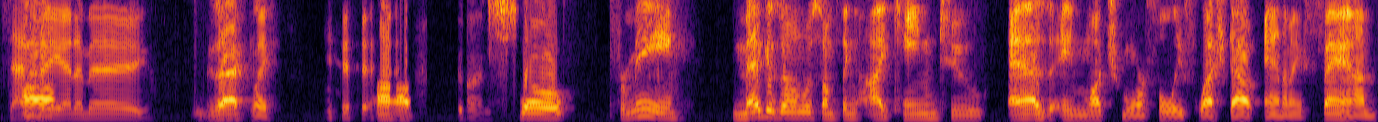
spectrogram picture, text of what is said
Saturday anime. Exactly. Uh, so for me, Megazone was something I came to as a much more fully fleshed out anime fan.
